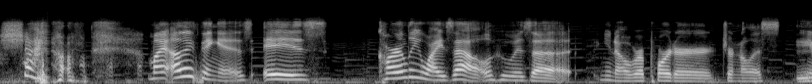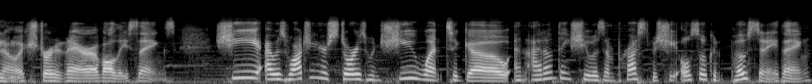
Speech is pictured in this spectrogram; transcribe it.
shut up. My other thing is, is Carlye Wisel, who is a you know reporter, journalist, you know Mhm. extraordinaire of all these things. She I was watching her stories when she went to go, and I don't think she was impressed, but she also couldn't post anything.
